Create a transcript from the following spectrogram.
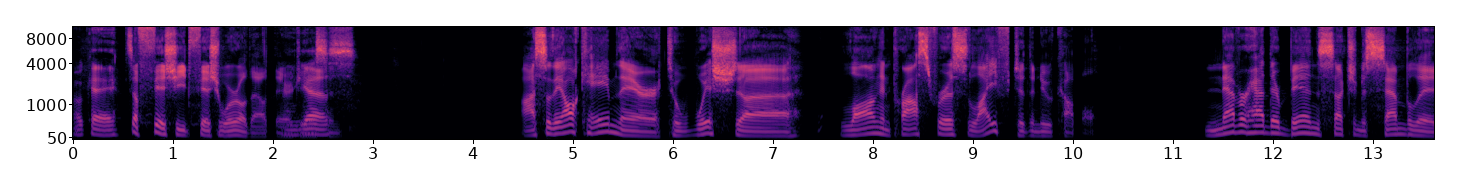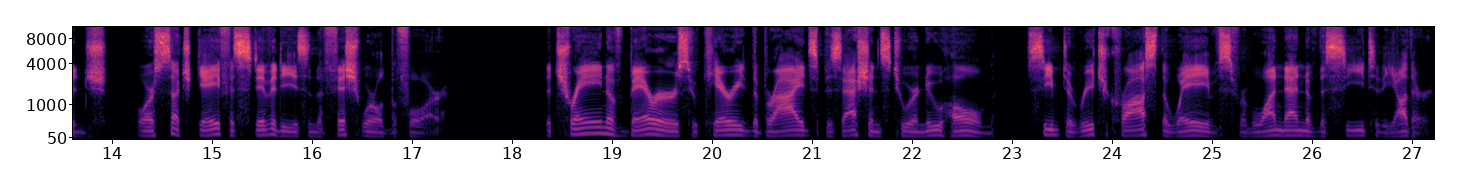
Okay. It's a fish eat fish world out there, Jason. guess. Uh, so they all came there to wish uh, long and prosperous life to the new couple. Never had there been such an assemblage or such gay festivities in the fish world before. The train of bearers who carried the bride's possessions to her new home seemed to reach across the waves from one end of the sea to the other.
